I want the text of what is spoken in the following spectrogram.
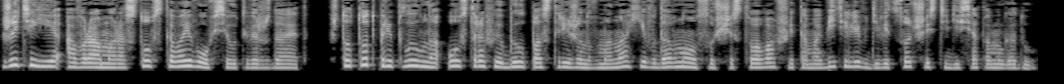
Житие Авраама Ростовского и вовсе утверждает, что тот приплыл на остров и был пострижен в монахи в давно существовавшей там обители в 960 году.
